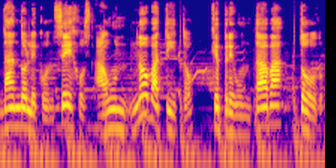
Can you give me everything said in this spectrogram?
dándole consejos a un novatito que preguntaba todo.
